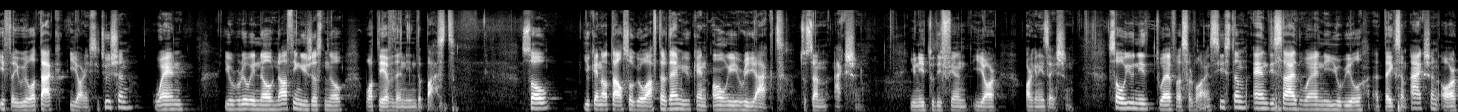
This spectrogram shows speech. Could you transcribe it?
if they will attack your institution, when, you really know nothing, you just know what they have done in the past. So you cannot also go after them, you can only react to some action you need to defend your organization. So you need to have a surveillance system and decide when you will uh, take some action or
